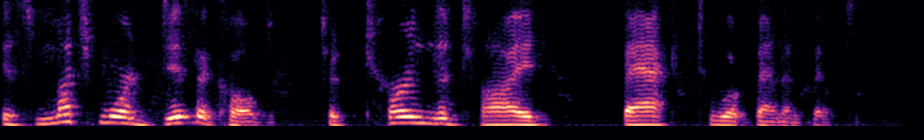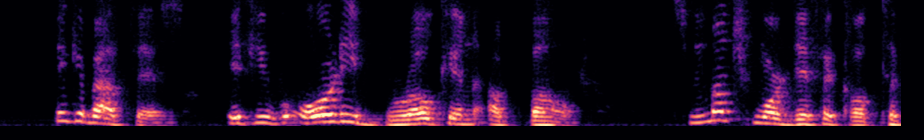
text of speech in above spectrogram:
it's much more difficult to turn the tide back to a benefit. Think about this. If you've already broken a bone, it's much more difficult to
